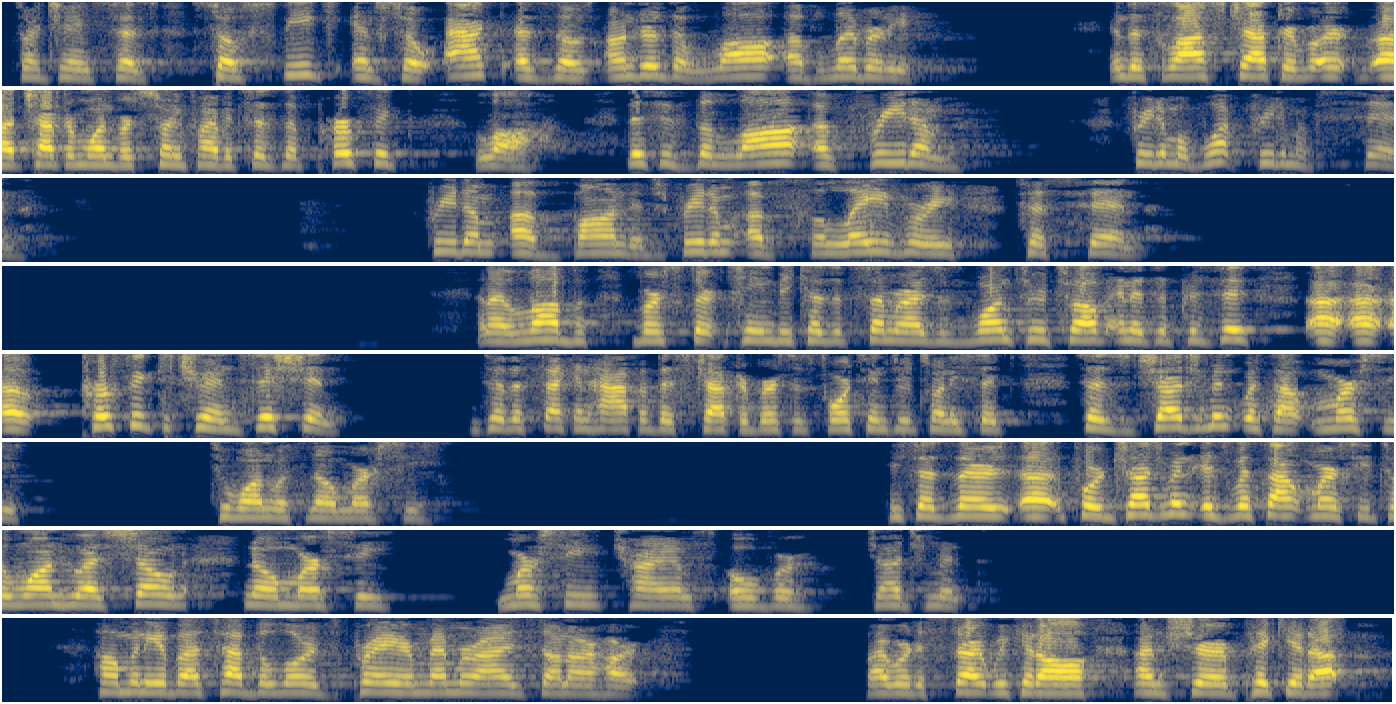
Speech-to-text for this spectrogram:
So James says, so speak and so act as those under the law of liberty. In this last chapter, uh, chapter 1 verse 25, it says the perfect law. This is the law of freedom. Freedom of what? Freedom of sin. Freedom of bondage. Freedom of slavery to sin. And I love verse 13 because it summarizes 1 through 12 and it's a, a, a, perfect transition to the second half of this chapter, verses 14 through 26. It says, judgment without mercy to one with no mercy. He says there, uh, for judgment is without mercy to one who has shown no mercy. Mercy triumphs over judgment. How many of us have the Lord's Prayer memorized on our hearts? If I were to start, we could all, I'm sure, pick it up.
